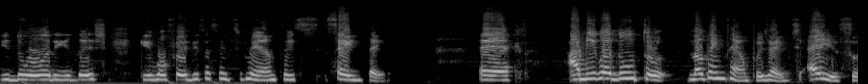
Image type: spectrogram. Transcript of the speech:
e doloridas que vão ferir seus sentimentos. Sentem. É, amigo adulto, não tem tempo, gente. É isso.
